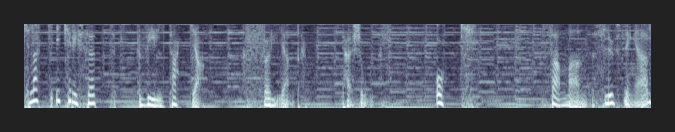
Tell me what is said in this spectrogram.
Klack i krysset vill tacka följande personer. Och sammanslutningar.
